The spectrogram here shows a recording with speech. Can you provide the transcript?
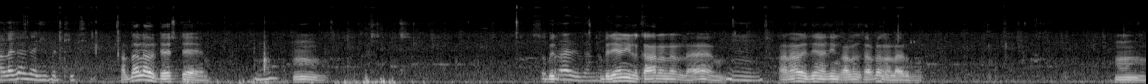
மிளகா கழிப்பட்டுருச்சு அதால அது டேஸ்ட்டு ம். இருக்குது பிரியாணியில் காரம்லாம் இல்லை. அதனால் இதையும் அதையும் கலந்து சாப்பிட்டா நல்லாயிருக்கும். ம்.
